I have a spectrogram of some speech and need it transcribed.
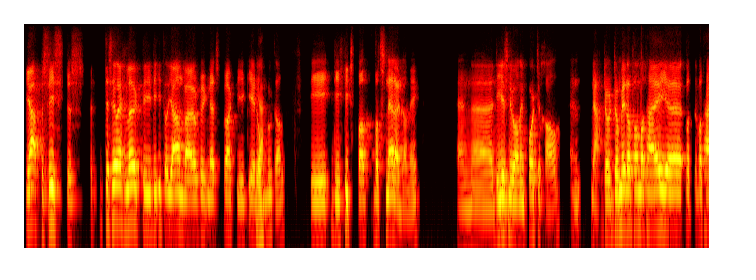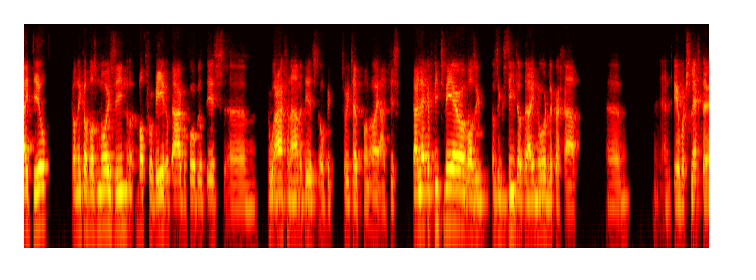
Ja, precies. Dus het, het, is heel erg leuk. Die, die Italiaan waarover ik net sprak, die ik eerder Ja. ontmoet had, die, die fietst wat, wat sneller dan ik. En eh, die is nu al in Portugal. En ja, door, door middel van wat hij, eh, wat, wat hij deelt, kan ik alvast mooi zien wat voor weer het daar bijvoorbeeld is. ehm, hoe aangenaam het is. Of ik zoiets heb van, oh ja, het is daar lekker fietsweer. Of als ik, als ik zie dat hij noordelijker gaat. ehm, en het weer wordt slechter.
